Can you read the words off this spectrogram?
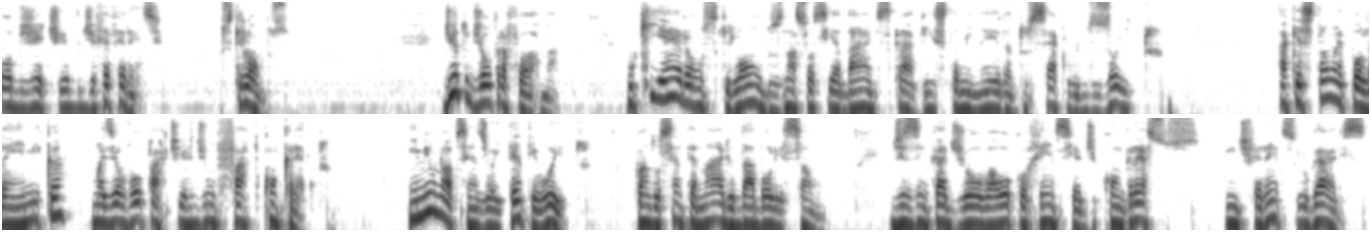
objetivo de referência: os quilombos. Dito de outra forma, o que eram os quilombos na sociedade escravista mineira do século XVIII? A questão é polêmica, mas eu vou partir de um fato concreto. Em 1988, quando o centenário da abolição desencadeou a ocorrência de congressos em diferentes lugares,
